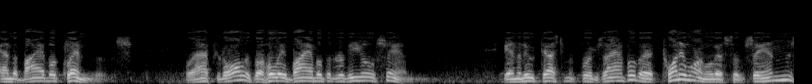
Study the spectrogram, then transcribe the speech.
and the Bible cleanses. For after all, it's the Holy Bible that reveals sin. In the New Testament, for example, there are 21 lists of sins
